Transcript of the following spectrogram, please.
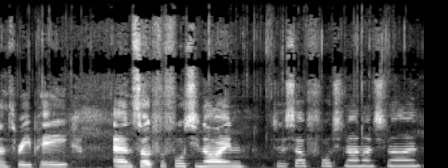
and 3p and sold for 49 Did it sell for 49.99?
